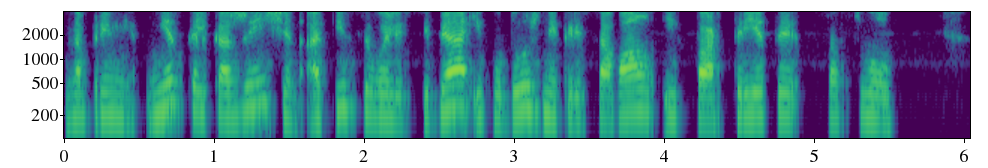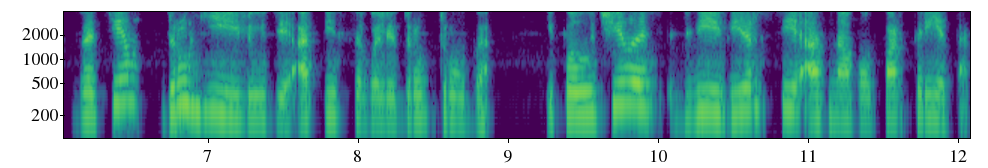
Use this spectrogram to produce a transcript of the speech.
Например, несколько женщин описывали себя, и художник рисовал их портреты со слов. Затем другие люди описывали друг друга. И получилось две версии одного портрета.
